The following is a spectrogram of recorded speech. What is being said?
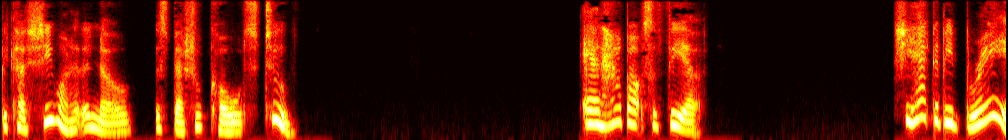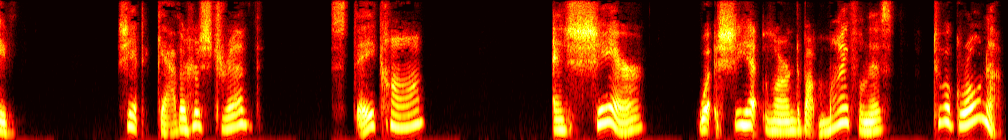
because she wanted to know the special codes too. And how about Sophia? She had to be brave. She had to gather her strength, stay calm, and share what she had learned about mindfulness to a grown up.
